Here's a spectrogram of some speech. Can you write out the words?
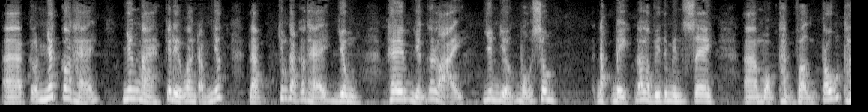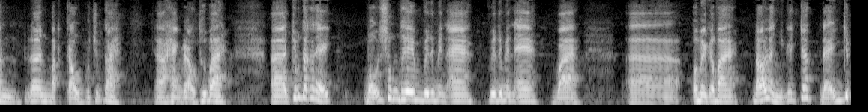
À, nhất có thể nhưng mà cái điều quan trọng nhất là chúng ta có thể dùng thêm những cái loại dinh dưỡng bổ sung. Đặc biệt đó là vitamin C à, một thành phần cấu thành lên bạch cầu của chúng ta à, hàng rào thứ ba. À, chúng ta có thể bổ sung thêm vitamin A vitamin E và à, omega 3 đó là những cái chất để giúp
